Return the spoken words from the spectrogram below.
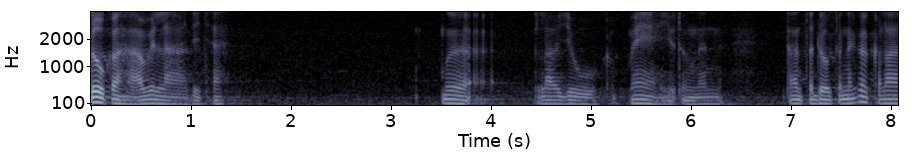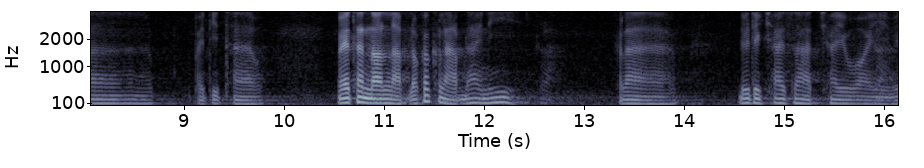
ลูกก็หาเวลาสิจ้ะเมื่อเราอยู่กับแม่อยู่ตรงนั้นท่านสะดวกตรงนั้นก็กราบไปที่เท้า แม้ท่านนอนหลับเราก็กราบได้นี่ครับ กราบดูเด็กชายศาสตร์ชัยวัยไหม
